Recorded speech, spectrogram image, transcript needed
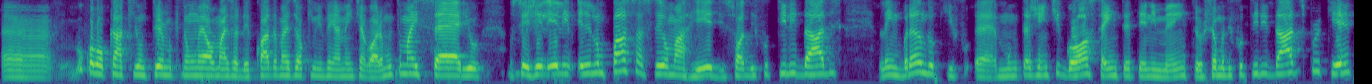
Uh, vou colocar aqui um termo que não é o mais adequado, mas é o que me vem à mente agora, muito mais sério. Ou seja, ele, ele, ele não passa a ser uma rede só de futilidades, lembrando que é, muita gente gosta, é entretenimento, eu chamo de futilidades porque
